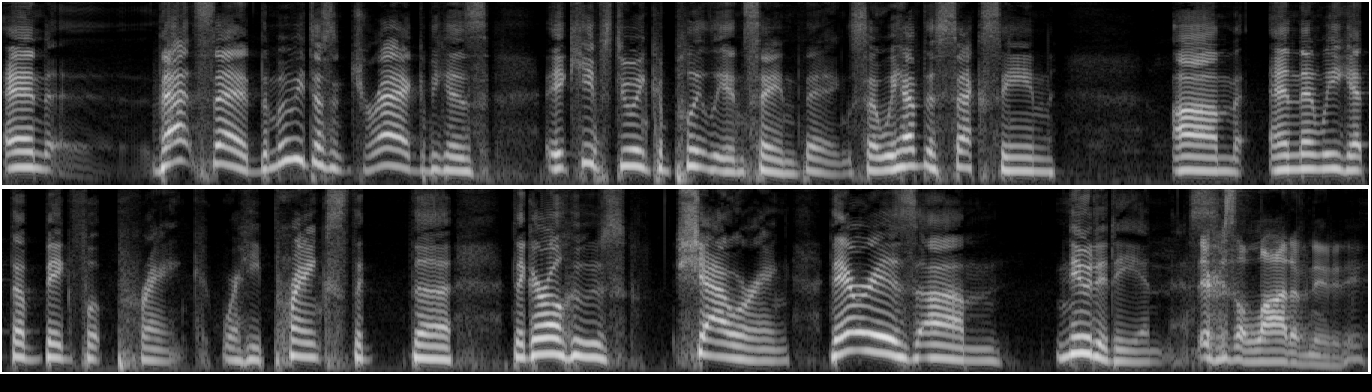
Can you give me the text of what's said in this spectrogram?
and that said, the movie doesn't drag because it keeps doing completely insane things. So we have the sex scene, um, and then we get the Bigfoot prank where he pranks the the the girl who's showering. There is um, nudity in this. There is a lot of nudity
